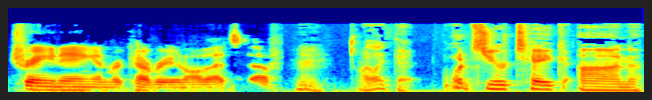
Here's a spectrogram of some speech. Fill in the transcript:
training and recovery and all that stuff. Hmm. I like that. What's your take on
